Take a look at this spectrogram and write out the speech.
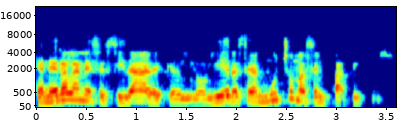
genera la necesidad de que los líderes sean mucho más empáticos,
